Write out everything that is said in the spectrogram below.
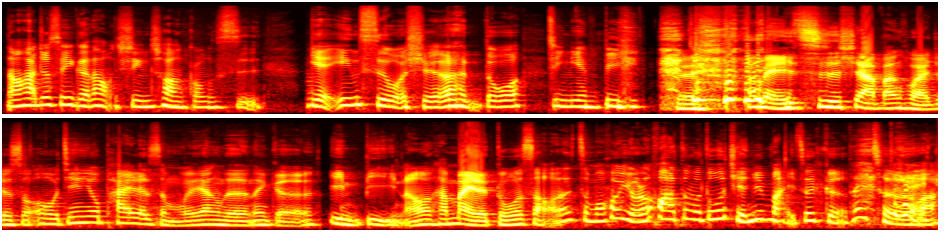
然后他就是一个那种新创公司。也因此，我学了很多纪念币。对，他每一次下班回来就说：“哦，我今天又拍了什么样的那个硬币，然后他卖了多少？那怎么会有人花这么多钱去买这个？太扯了吧！”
